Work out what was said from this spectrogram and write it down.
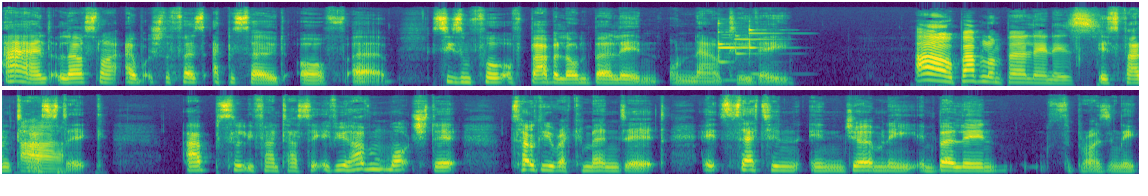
And last night I watched the first episode of uh, season four of Babylon Berlin on Now TV. Oh, Babylon Berlin is It's fantastic. Absolutely fantastic. If you haven't watched it, totally recommend it. It's set in, in Germany, in Berlin, surprisingly,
